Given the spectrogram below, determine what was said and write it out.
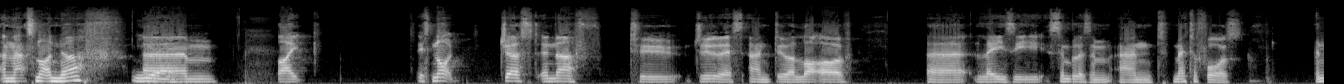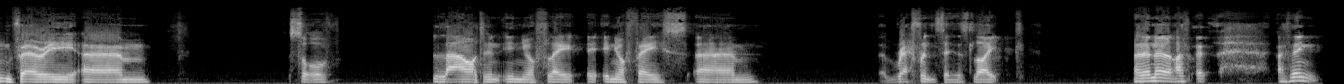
and that's not enough. Yeah. Um, like, it's not just enough to do this and do a lot of uh, lazy symbolism and metaphors and very um, sort of loud and in your fla- in your face um, references. Like I don't know. I I think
